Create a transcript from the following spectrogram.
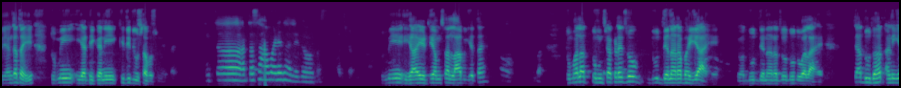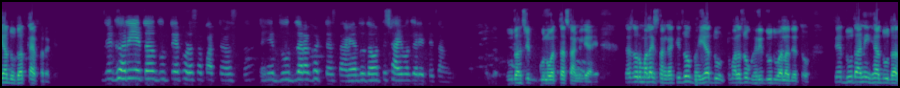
प्रियांका ताई तुम्ही या ठिकाणी किती दिवसापासून येत आहे? इथं आता सहा महिने झाले जवळपास. तुम्ही या एटीएमचा लाभ घेताय? हो. तुम्हाला तुमच्याकडे जो दूध देणारा भैया आहे किंवा दूध देणारा जो दूधवाला आहे त्या दुधात आणि या दुधात काय फरक आहे? जे घरी येतं दूध ते थोडस पातळ असतं. हे दूध जरा घट्ट असतं आणि या दुधावरती शाई वगैरे येते चांगली. दुधाची गुणवत्ता चांगली आहे. त्याचबरोबर मला एक सांगा की जो भैया दूध तुम्हाला जो घरी दूधवाला देतो ते दूध आणि ह्या दुधात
